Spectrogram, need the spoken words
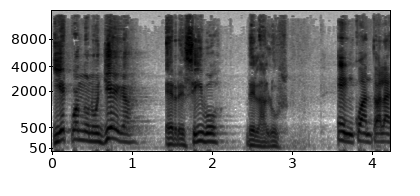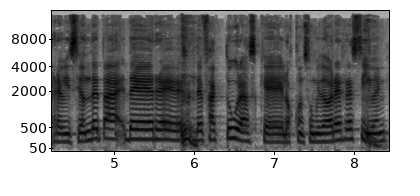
y es cuando nos llega el recibo de la luz. En cuanto a la revisión de, de, facturas que los consumidores reciben,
